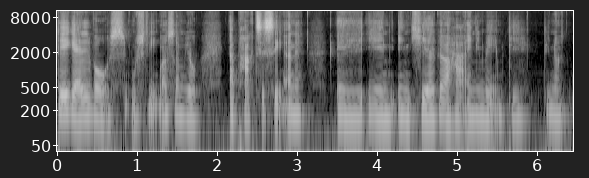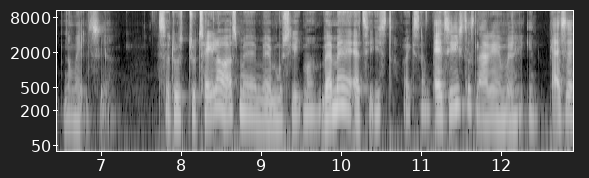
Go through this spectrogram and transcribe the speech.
Det er ikke alle vores muslimer, som jo er praktiserende øh, i, en, i en kirke og har en imam, de, de normalt ser. Så du, du taler også med, med muslimer. Hvad med ateister for eksempel? Ateister snakker jeg med. Altså,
